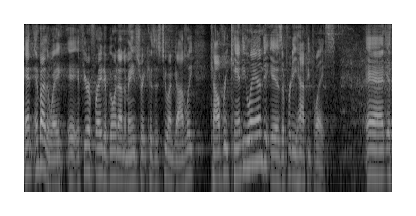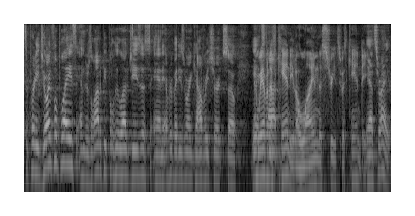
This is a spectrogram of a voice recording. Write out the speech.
And, and by the way, if you're afraid of going down to Main Street because it's too ungodly, Calvary Candyland is a pretty happy place. And it's a pretty joyful place, and there's a lot of people who love Jesus, and everybody's wearing Calvary shirts, so And we have not, enough candy to line the streets with candy. That's right.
